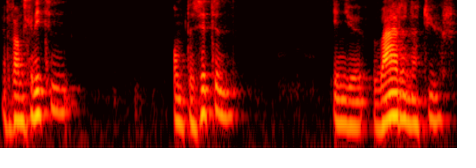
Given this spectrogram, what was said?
Ervan genieten om te zitten in je ware natuur.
